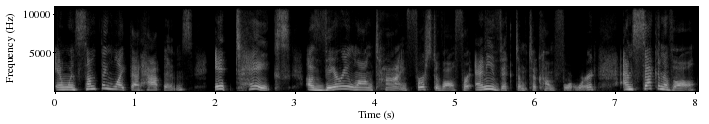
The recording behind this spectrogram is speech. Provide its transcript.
and when something like that happens, it takes a very long time, first of all, for any victim to come forward. And second of all,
